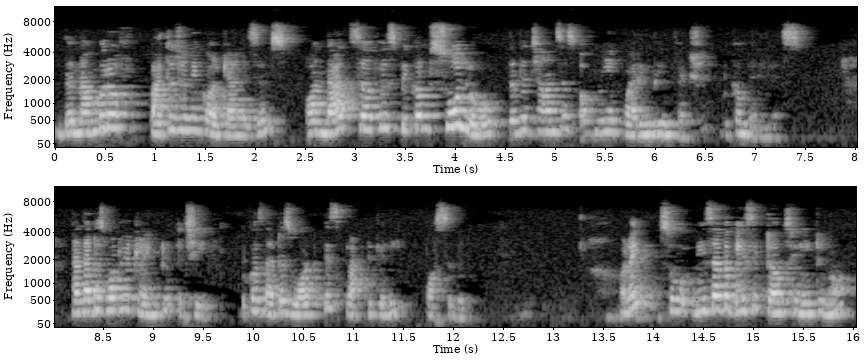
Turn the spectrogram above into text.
the number of pathogenic organisms on that surface becomes so low that the chances of me acquiring the infection become very less. And that is what we are trying to achieve because that is what is practically possible. Alright, so these are the basic terms you need to know.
